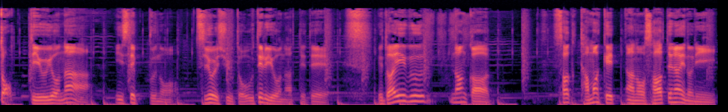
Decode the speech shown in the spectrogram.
ドッっていうようなインステップの強いシュートを打てるようになっててだいぶなんかさ球けあの触ってないのに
